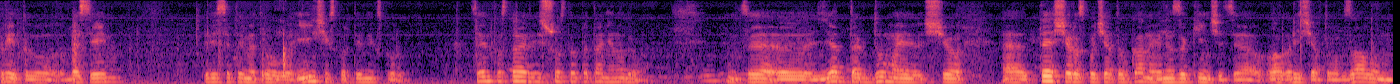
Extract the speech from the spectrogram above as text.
критого басейну 50-метрового і інших спортивних споруд. Це він поставив із шостого питання на друге. Це, е, я так думаю, що е, те, що розпочато в Канові, не закінчиться річ автовокзалом,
